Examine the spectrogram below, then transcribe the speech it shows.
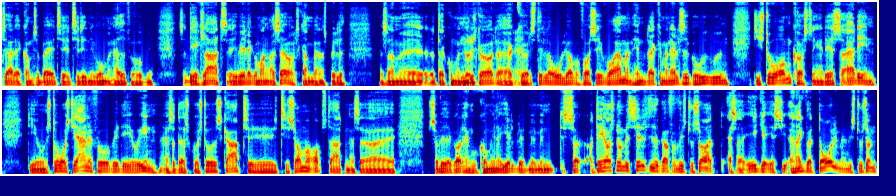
tager det at komme tilbage til, til det niveau, man havde forhåbentlig. Så det er klart, jeg ved ikke, hvor mange reserveholdskampe han har spillet, Altså, øh, der kunne man jo godt have kørt stille og roligt op og for at se, hvor er man hen. Der kan man altid gå ud uden de store omkostninger af det. Så er det, en, det er jo en stor stjerne for OB. Det er jo en, altså, der skulle have stået skarpt til, til sommeropstarten. Altså, øh, så ved jeg godt, at han kunne komme ind og hjælpe lidt. Men, men så, og det er også noget med selvtid at gøre, for hvis du så, at, altså ikke, jeg siger, han har ikke været dårlig, men hvis du sådan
